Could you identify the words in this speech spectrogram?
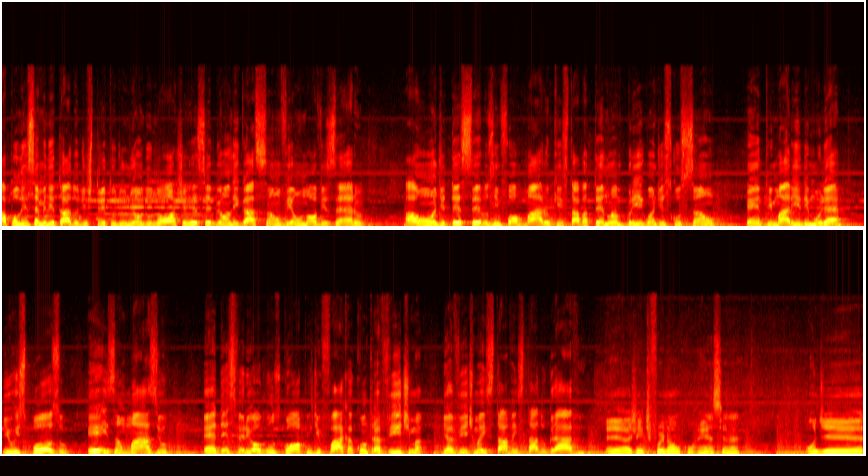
A Polícia Militar do Distrito de União do Norte recebeu uma ligação via 190, aonde terceiros informaram que estava tendo uma briga, uma discussão entre marido e mulher e o esposo, ex-Amásio, é, desferiu alguns golpes de faca contra a vítima e a vítima estava em estado grave. É, a gente foi na ocorrência, né? Onde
